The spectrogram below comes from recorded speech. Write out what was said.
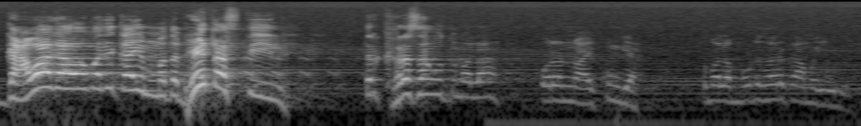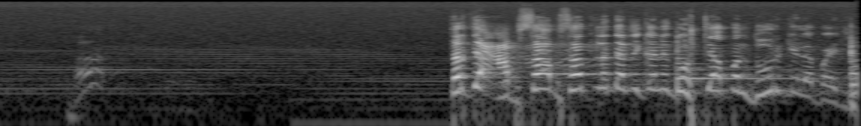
गावागावामध्ये काही मतभेद असतील तर खरं सांगू तुम्हाला पोरांनो ऐकून घ्या. तुम्हाला मोठं झालं काम येईल. हा? तर त्या आपसा आपसातल्या त्या ठिकाणी गोष्टी आपण दूर केल्या पाहिजे.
